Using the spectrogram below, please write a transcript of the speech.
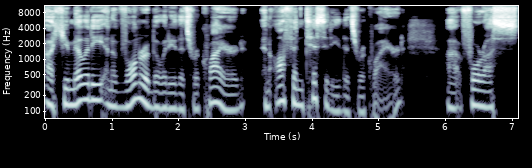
a humility and a vulnerability that's required, an authenticity that's required uh, for us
